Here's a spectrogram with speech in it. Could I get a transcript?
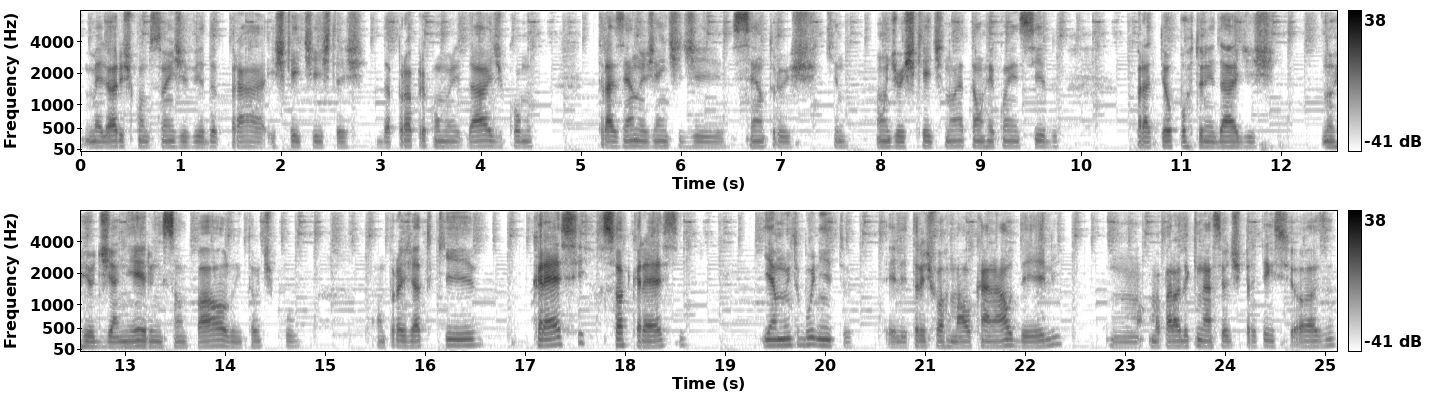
melhores condições de vida para skatistas da própria comunidade, como trazendo gente de centros que, onde o skate não é tão reconhecido para ter oportunidades no Rio de Janeiro, em São Paulo. Então, tipo, é um projeto que cresce, só cresce, e é muito bonito ele transformar o canal dele, uma, uma parada que nasceu despretensiosa,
